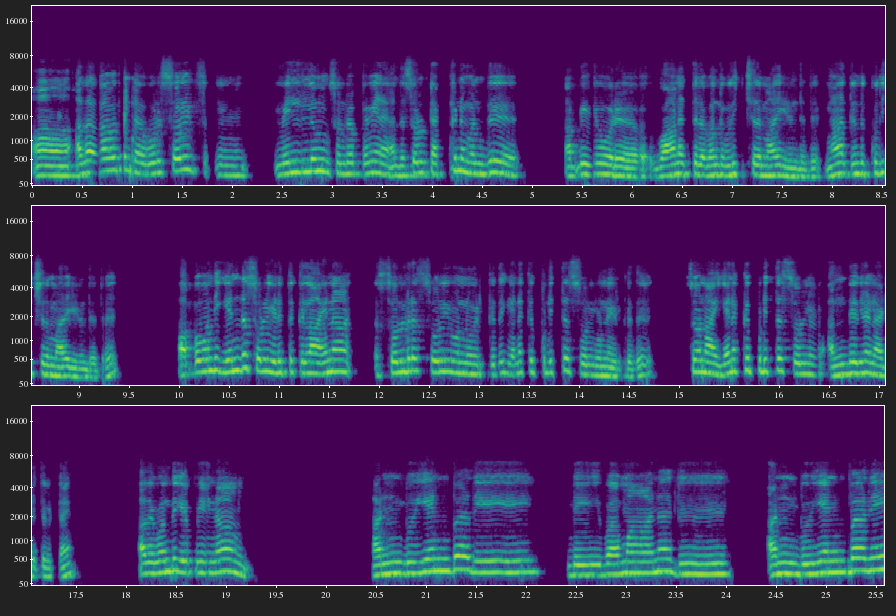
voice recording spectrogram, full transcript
ஆஹ் அதாவது இந்த ஒரு சொல் வெல்லும் சொல்றப்பவே அந்த சொல் டக்குன்னு வந்து அப்படியே ஒரு வானத்துல வந்து உதிச்சது மாதிரி இருந்தது. வானத்திலிருந்து குதிச்சது மாதிரி இருந்தது. அப்ப வந்து எந்த சொல் எடுத்துக்கலாம்? ஏன்னா சொல்ற சொல் ஒண்ணு இருக்குது எனக்கு பிடித்த சொல் ஒண்ணு இருக்குது. சோ நான் எனக்கு பிடித்த சொல் அந்த இதுல நான் எடுத்துக்கிட்டேன். அது வந்து எப்படின்னா அன்பு என்பதே தெய்வமானது. அன்பு என்பதே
